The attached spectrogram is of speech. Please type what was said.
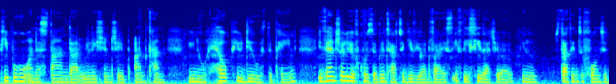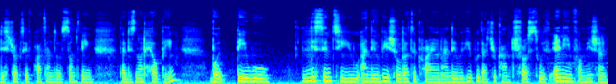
People who understand that relationship and can you know help you deal with the pain eventually of course they're going to have to give you advice if they see that you are you know starting to fall into destructive patterns or something that is not helping. But they will listen to you and there'll be a shoulder to cry on and there'll be people that you can trust with any information.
